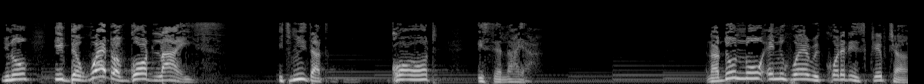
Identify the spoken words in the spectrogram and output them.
You know, if the word of God lies, it means that God is a liar. And I don't know anywhere recorded in scripture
